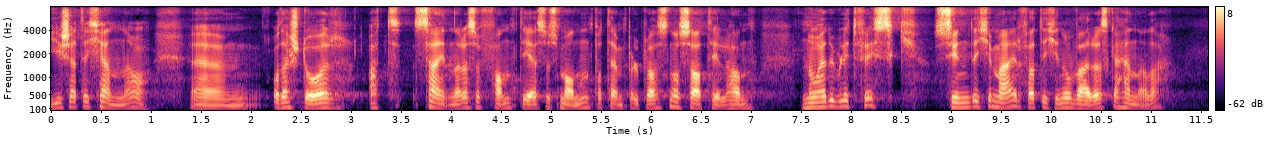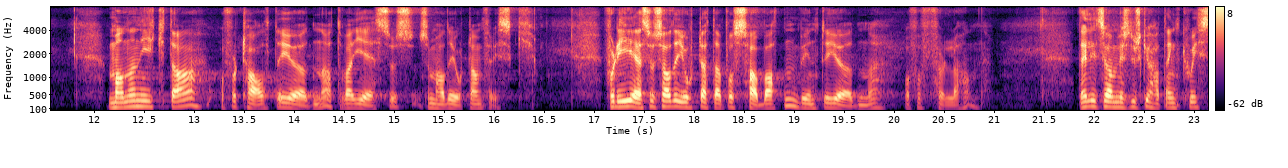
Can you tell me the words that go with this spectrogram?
gir seg til kjenne. Og, ehm, og Der står at seinere fant Jesus mannen på tempelplassen og sa til han, nå er du blitt frisk, synd ikke mer for at ikke noe verre skal hende deg. Mannen gikk da og fortalte jødene at det var Jesus som hadde gjort ham frisk. Fordi Jesus hadde gjort dette på sabbaten, begynte jødene å forfølge ham. Det er litt sånn Hvis du skulle hatt en quiz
